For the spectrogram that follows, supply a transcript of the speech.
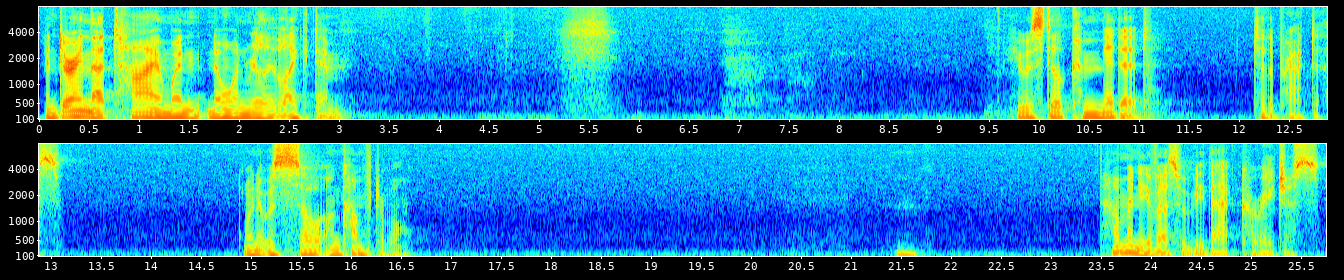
And during that time when no one really liked him, he was still committed to the practice when it was so uncomfortable. Hmm. How many of us would be that courageous?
